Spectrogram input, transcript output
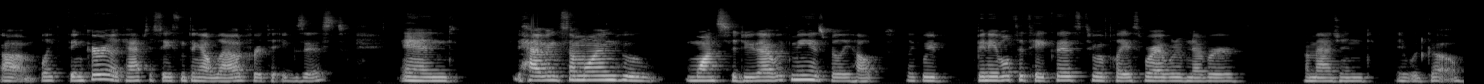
um, like thinker. Like I have to say something out loud for it to exist. And having someone who wants to do that with me has really helped. Like we've been able to take this to a place where I would have never imagined it would go.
